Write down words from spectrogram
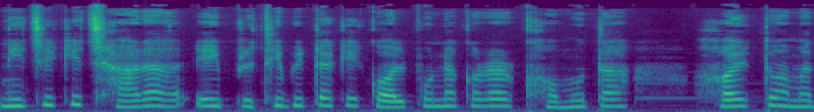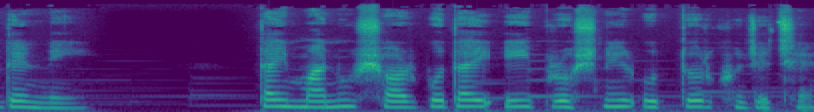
নিজেকে ছাড়া এই পৃথিবীটাকে কল্পনা করার ক্ষমতা হয়তো আমাদের নেই। তাই মানুষ সর্বদাই এই প্রশ্নের উত্তর খুঁজেছে।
